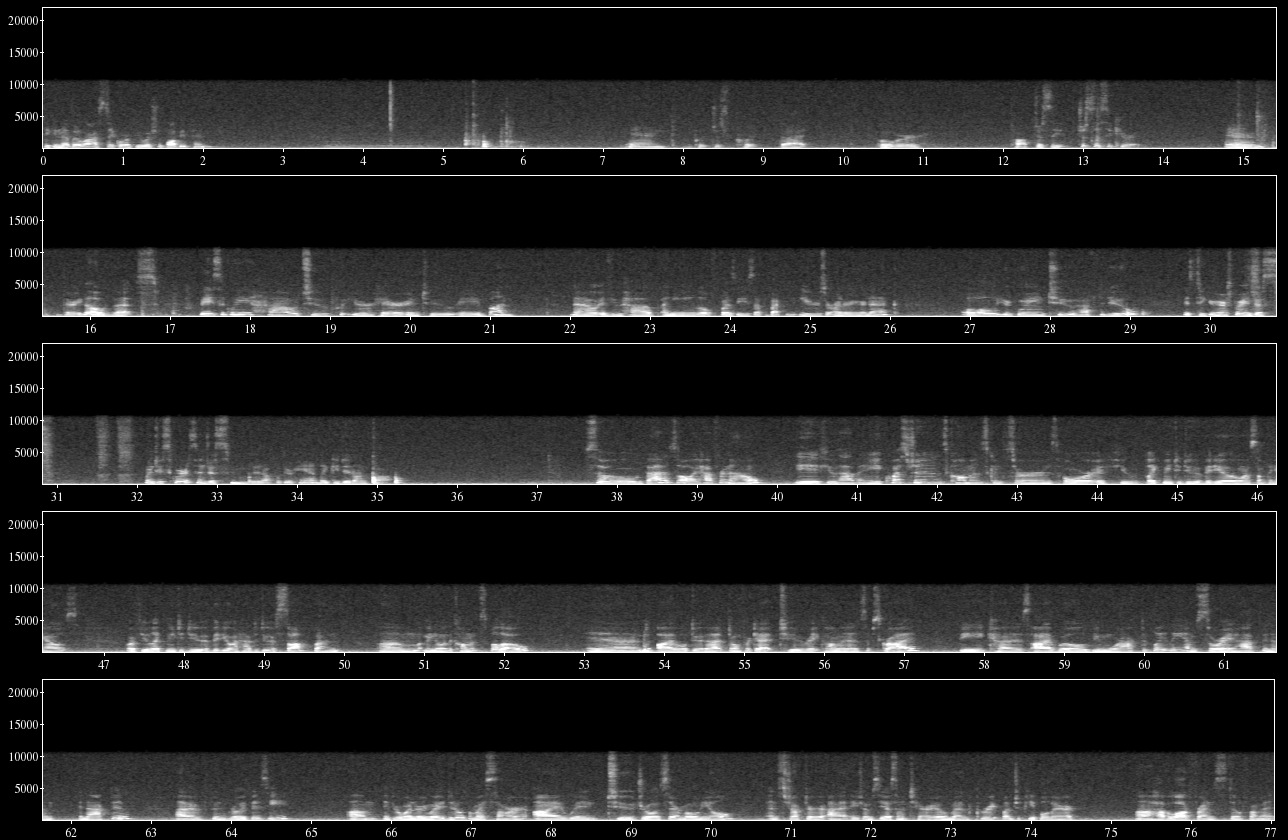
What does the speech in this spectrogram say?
Take another elastic or if you wish a bobby pin. And put just put that over top just to, just to secure it. And there you go. That's basically how to put your hair into a bun. Now if you have any little fuzzies at the back of the ears or under your neck, all you're going to have to do is take your hairspray and just one two squirts and just smooth it up with your hand like you did on top. So that's all I have for now. If you have any questions, comments, concerns, or if you'd like me to do a video on something else, or if you'd like me to do a video on how to do a soft bun, um, let me know in the comments below and I will do that. Don't forget to rate, comment, and subscribe because I will be more active lately. I'm sorry I have been inactive. I've been really busy. Um, if you're wondering what I did over my summer, I went to drill and ceremonial instructor at HMCS Ontario. Met a great bunch of people there. Uh, have a lot of friends still from it.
